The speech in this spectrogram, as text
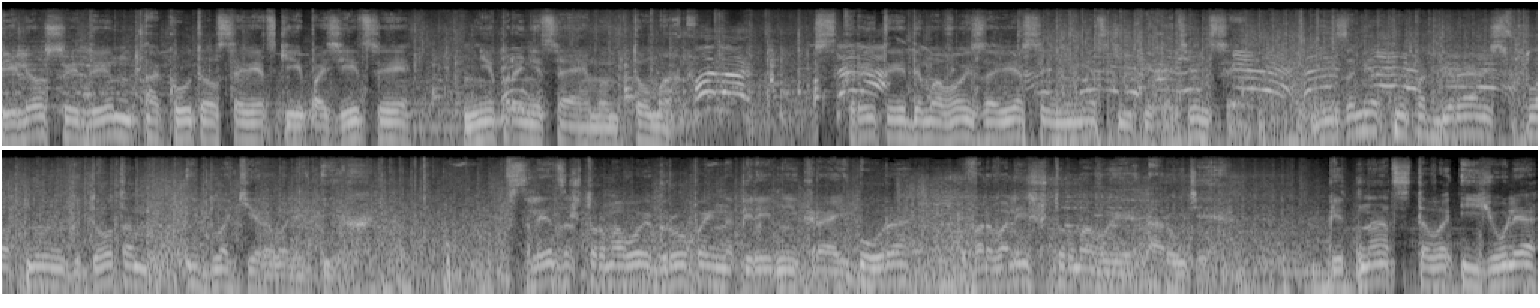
Белесый дым окутал советские позиции непроницаемым туманом. Скрытые дымовой завесой немецкие пехотинцы незаметно подбирались вплотную к дотам и блокировали их. Вслед за штурмовой группой на передний край Ура ворвались штурмовые орудия. 15 июля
